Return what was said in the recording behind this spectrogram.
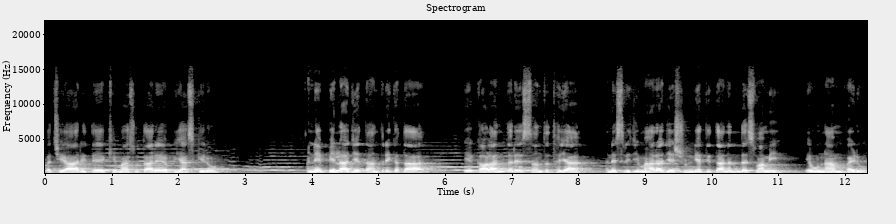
પછી આ રીતે ખીમા સુતારે અભ્યાસ કર્યો. અને પહેલાં જે તાંત્રિક હતા, એ કાળાંતરે સંત થયા અને શ્રીજી મહારાજે શૂન્ય તિતાનંદ સ્વામી એવું નામ પાડ્યું.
